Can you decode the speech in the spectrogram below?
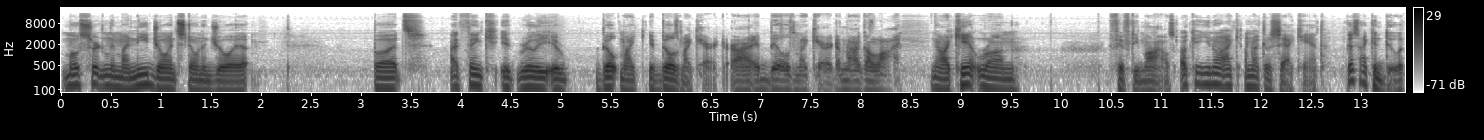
most certainly, my knee joints don't enjoy it. But I think it really it built my it builds my character. All right, it builds my character. I'm not gonna lie. Now I can't run 50 miles. Okay, you know I, I'm not gonna say I can't because I can do it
